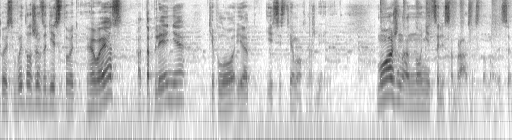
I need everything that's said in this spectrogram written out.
То есть вы должны задействовать ГВС, отопление, тепло и, от, и систему охлаждения. Можно, но нецелесообразно становится.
